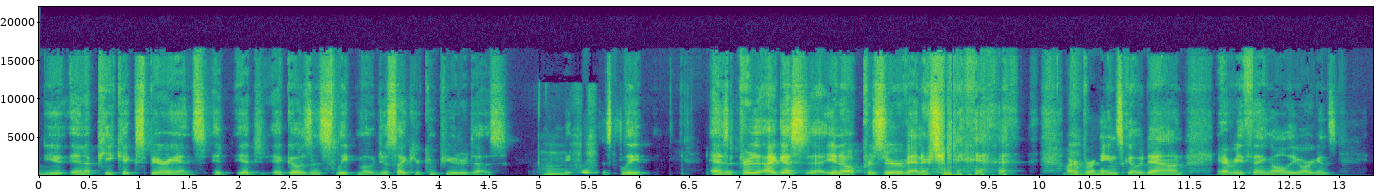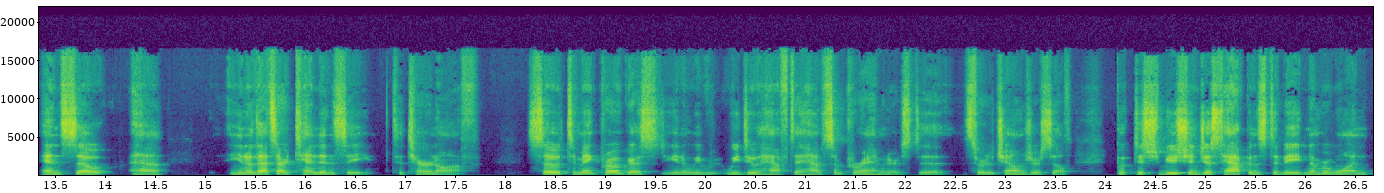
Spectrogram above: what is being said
you, in a peak experience, it, it it goes in sleep mode, just like your computer does. Hmm. It goes to sleep. And I guess uh, you know, preserve energy. Our brains go down, everything, all the organs, and so uh, you know that's our tendency to turn off. So to make progress, you know, we we do have to have some parameters to sort of challenge ourselves. Book distribution just happens to be number one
